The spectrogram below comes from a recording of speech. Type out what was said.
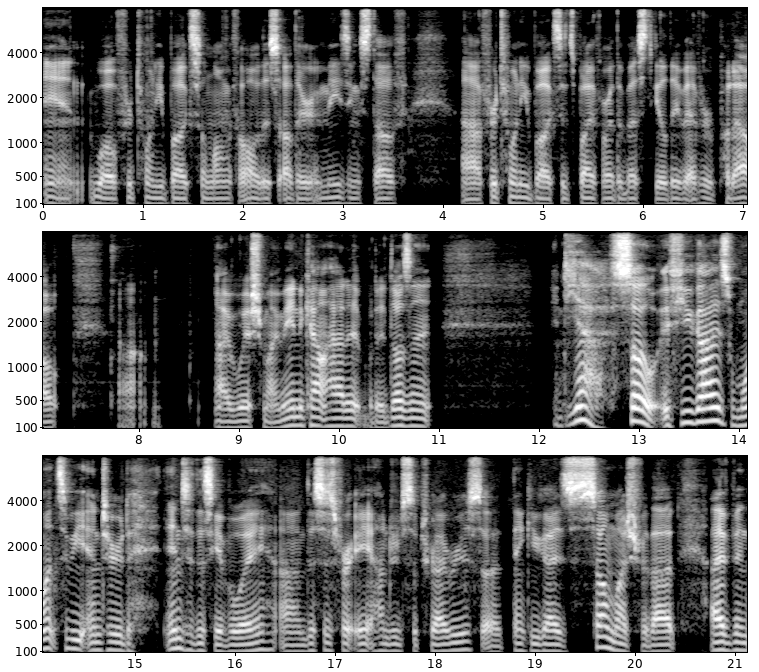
and well for 20 bucks along with all this other amazing stuff. Uh, for 20 bucks it's by far the best deal they've ever put out. Um, i wish my main account had it but it doesn't and yeah, so if you guys want to be entered into this giveaway, um, this is for 800 subscribers. Uh, thank you guys so much for that. I've been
